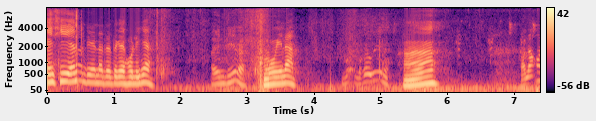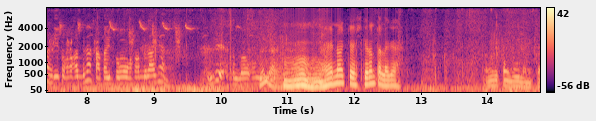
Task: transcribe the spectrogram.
eh, si, ano, hindi na natataga yung huli niya. Ay, hindi na. Umuwi na. Nakauwi na. Ah, Kala ko, dito ka sa kabila. Tatawid po mo ka sa kabila dyan. Hindi, saan ba ako ngayon? hmm, eh, no choice, ganun talaga. Ano yung pang ulam ka?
